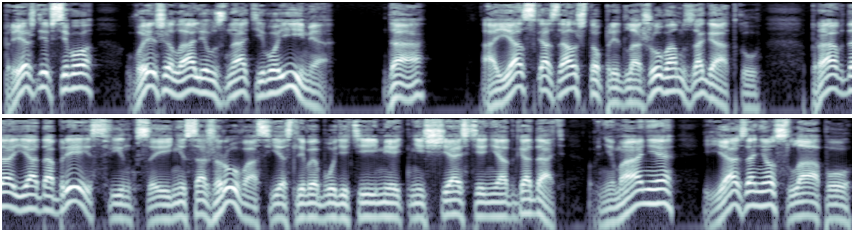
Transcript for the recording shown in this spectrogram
Прежде всего, вы желали узнать его имя. Да, а я сказал, что предложу вам загадку. Правда, я добрее сфинкса и не сожру вас, если вы будете иметь несчастье не отгадать. Внимание, я занес лапу.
